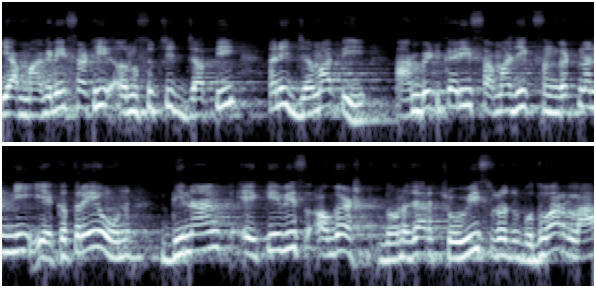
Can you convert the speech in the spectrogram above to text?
या मागणीसाठी अनुसूचित जाती आणि जमाती आंबेडकरी सामाजिक संघटनांनी एकत्र येऊन दिनांक एकवीस ऑगस्ट दोन हजार चोवीस रोज बुधवारला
